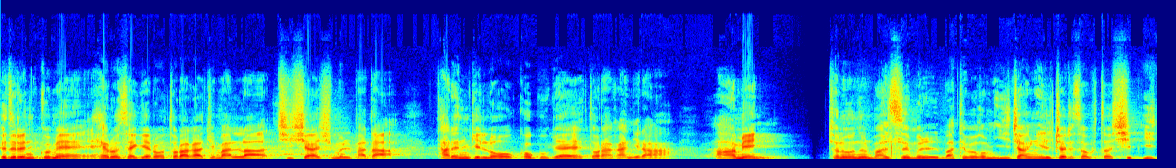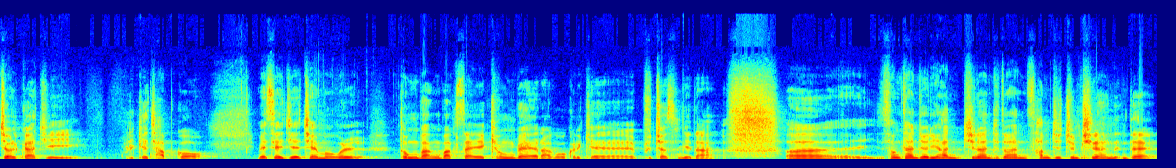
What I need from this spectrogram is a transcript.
그들은 꿈에 헤롯에게로 돌아가지 말라 지시하심을 받아 다른 길로 고국에 돌아가니라. 아멘. 저는 오늘 말씀을 마태복음 2장 1절에서부터 12절까지 이렇게 잡고 메시지의 제목을 동방박사의 경배라고 그렇게 붙였습니다. 어, 성탄절이 한 지난지도 한 3주쯤 지났는데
